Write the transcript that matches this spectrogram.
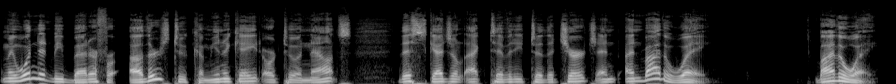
I mean, wouldn't it be better for others to communicate or to announce this scheduled activity to the church? And and by the way, by the way,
